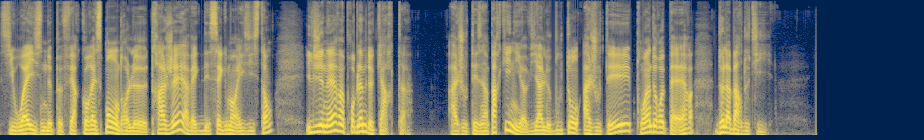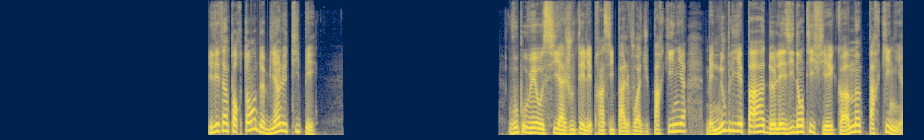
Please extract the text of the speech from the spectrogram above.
Si Waze ne peut faire correspondre le trajet avec des segments existants, il génère un problème de carte. Ajoutez un parking via le bouton Ajouter, point de repère de la barre d'outils. Il est important de bien le typer. Vous pouvez aussi ajouter les principales voies du parking, mais n'oubliez pas de les identifier comme parking.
